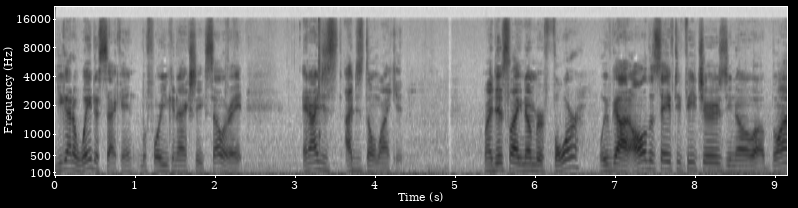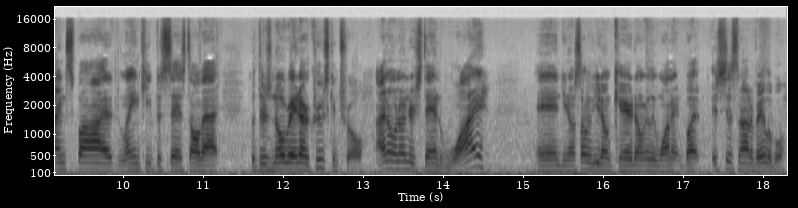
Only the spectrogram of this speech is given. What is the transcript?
you got to wait a second before you can actually accelerate and I just I just don't like it. My dislike number 4 We've got all the safety features, you know, blind spot, lane keep assist, all that, but there's no radar cruise control. I don't understand why, and you know, some of you don't care, don't really want it, but it's just not available.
